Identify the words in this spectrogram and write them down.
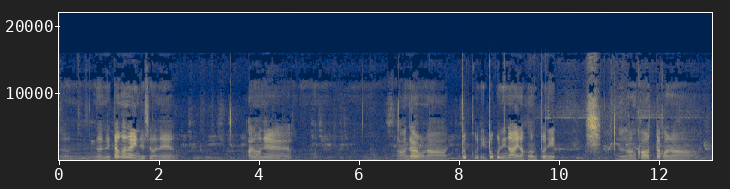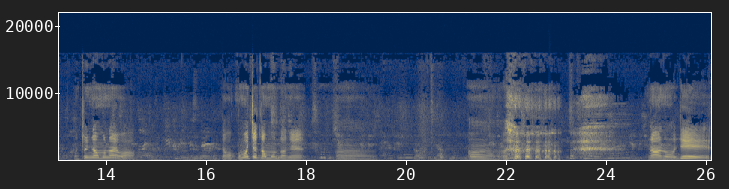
うん、ネタがないんですよね。あのね、なんだろうな、特に、特にないな、本当に。なんかあったかな本当になんもないわ。だか困っちゃったもんだね。うん。うん。なので、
